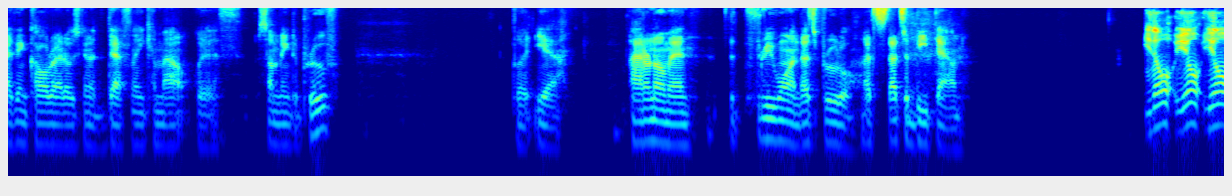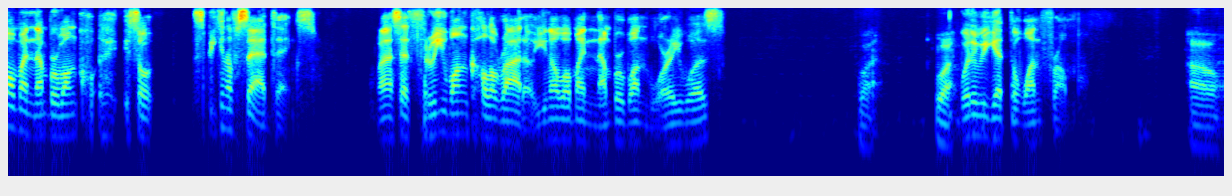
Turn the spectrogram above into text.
I think Colorado is going to definitely come out with something to prove. But yeah, I don't know, man. The three one, that's brutal. That's that's a beatdown. You know, you know, you know my number one. qu- So speaking of sad things, when I said three-one Colorado, you know what my number one worry was? What? What? Where do we get the one from? Oh.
